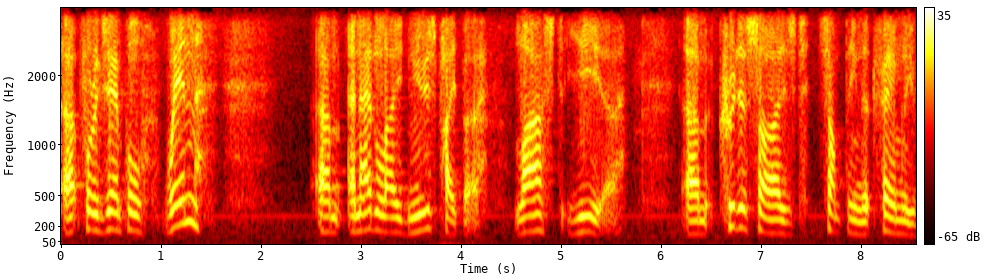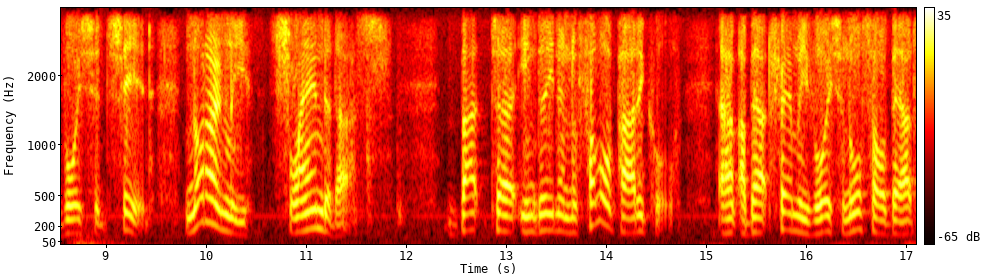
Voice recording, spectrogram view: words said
Uh, for example, when um, an Adelaide newspaper last year um, criticised something that Family Voice had said, not only slandered us, but uh, indeed in a follow-up article uh, about Family Voice and also about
